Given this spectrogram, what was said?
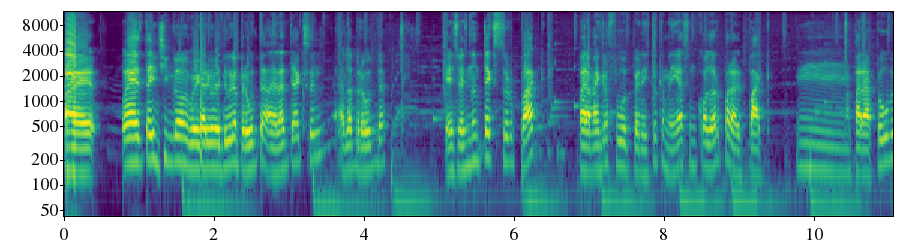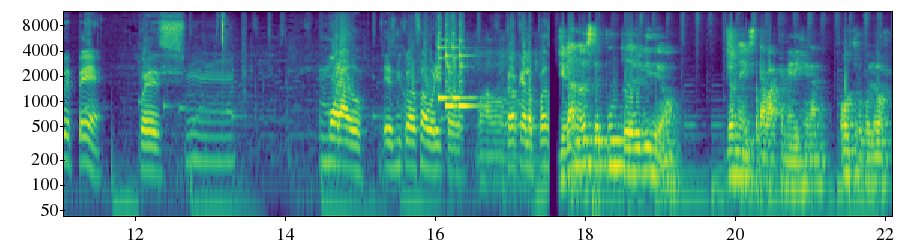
a ver, está bien chingón, güey. Me tengo una pregunta, adelante Axel, haz la pregunta. Eso es un texture pack para Minecraft pero necesito que me digas un color para el pack. Mm, para PvP, pues... Mm, morado, es mi color favorito. Creo que lo puedo... Llegando a este punto del video, yo necesitaba que me dijeran otro color.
